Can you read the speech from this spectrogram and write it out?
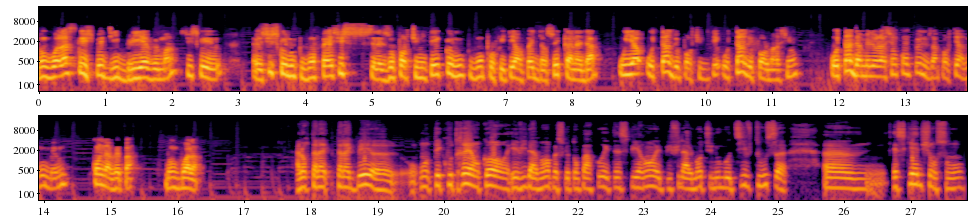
Donc voilà ce que je peux dire brièvement sur ce que sur ce que nous pouvons faire, sur les opportunités que nous pouvons profiter en fait dans ce Canada où il y a autant d'opportunités, autant de formations, autant d'améliorations qu'on peut nous apporter à nous-mêmes qu'on n'avait pas. Donc voilà. Alors Talakbé, euh, on t'écouterait encore évidemment parce que ton parcours est inspirant et puis finalement tu nous motives tous. Euh, est-ce qu'il y a une chanson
